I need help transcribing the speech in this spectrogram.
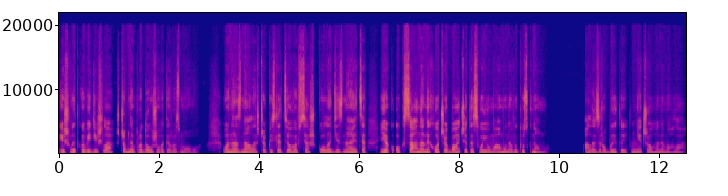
і швидко відійшла, щоб не продовжувати розмову. Вона знала, що після цього вся школа дізнається, як Оксана не хоче бачити свою маму на випускному. Але зробити нічого не могла.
